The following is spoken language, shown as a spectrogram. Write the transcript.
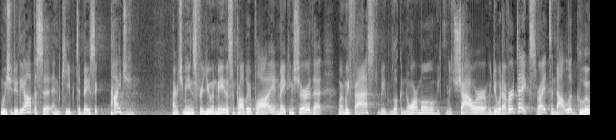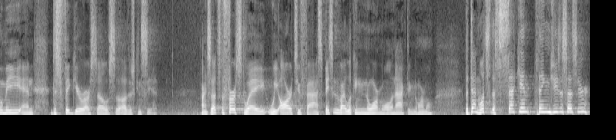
we should do the opposite and keep to basic hygiene. Which means for you and me, this would probably apply in making sure that when we fast, we look normal, we, we shower, and we do whatever it takes, right, to not look gloomy and disfigure ourselves so that others can see it. All right, so that's the first way we are to fast, basically by looking normal and acting normal. But then what's the second thing Jesus says here?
